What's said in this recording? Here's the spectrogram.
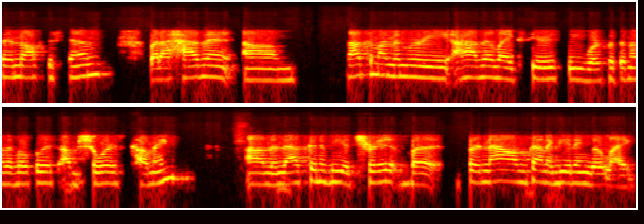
send off the stems, but I haven't, um, not to my memory, I haven't like seriously worked with another vocalist. I'm sure it's coming. Um, and that's going to be a trip, but for now, I'm kind of getting the like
